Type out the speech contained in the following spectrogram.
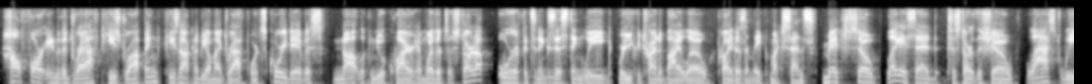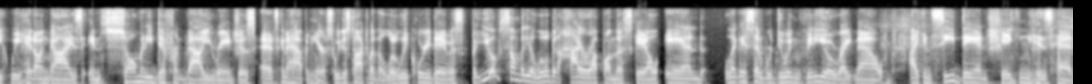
how far into the draft he's dropping. He's not going to be on my draft boards. Corey Davis, not looking to acquire him, whether it's a startup or if it's an existing league where you could try to buy low, probably doesn't make much sense. Mitch, so like I said to start the show, last week we hit on guys in so many different value ranges, and it's going to happen here. So we just talked about the lowly Corey Davis, but you have somebody a little bit higher up on the scale, and like I said, we're doing video right now. I can see Dan shaking his head,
